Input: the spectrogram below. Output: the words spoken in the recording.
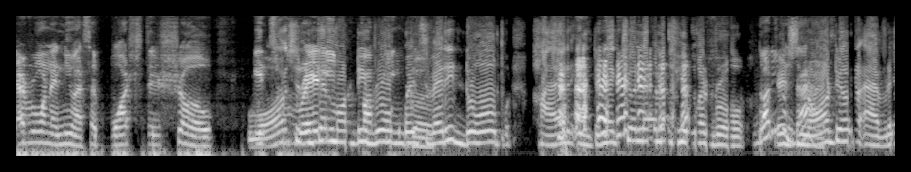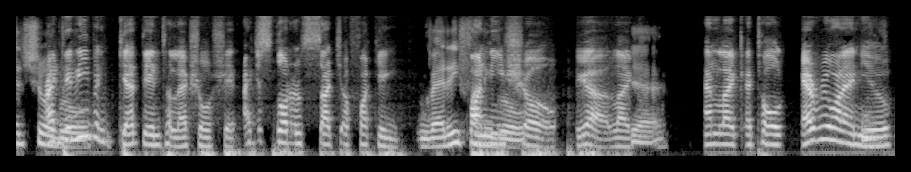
everyone I knew I said watch this show It's Watch Rick and Morty, bro. fucking It's very dope. Higher intellectual level of humor, bro. not even It's that not your average show, I bro. didn't even get the intellectual shit I just thought it was such a fucking Very funny, funny, show yeah like Yeah. And like I told everyone I knew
